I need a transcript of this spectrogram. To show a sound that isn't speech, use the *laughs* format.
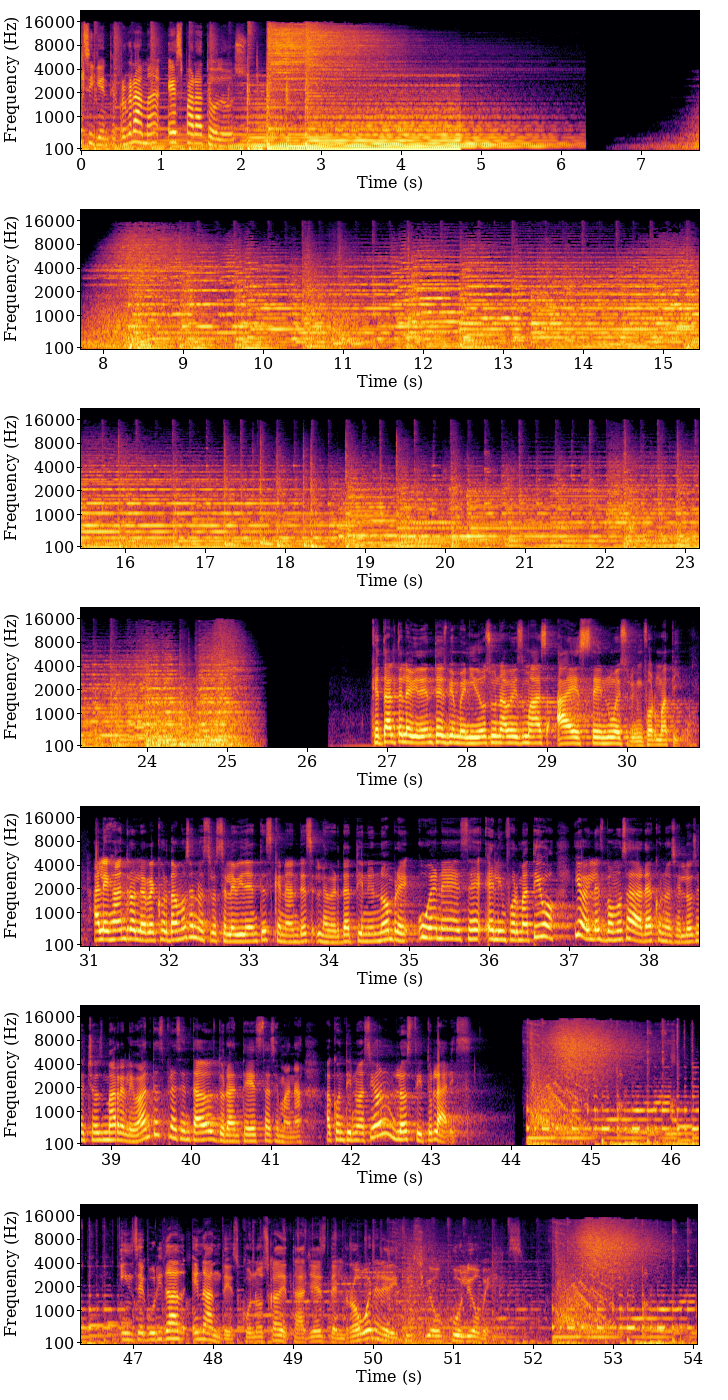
El siguiente programa es para todos. ¿Qué tal televidentes? Bienvenidos una vez más a este nuestro informativo. Alejandro, le recordamos a nuestros televidentes que en Andes la verdad tiene un nombre, UNS El Informativo, y hoy les vamos a dar a conocer los hechos más relevantes presentados durante esta semana. A continuación, los titulares. Inseguridad en Andes. Conozca detalles del robo en el edificio Julio Vélez.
